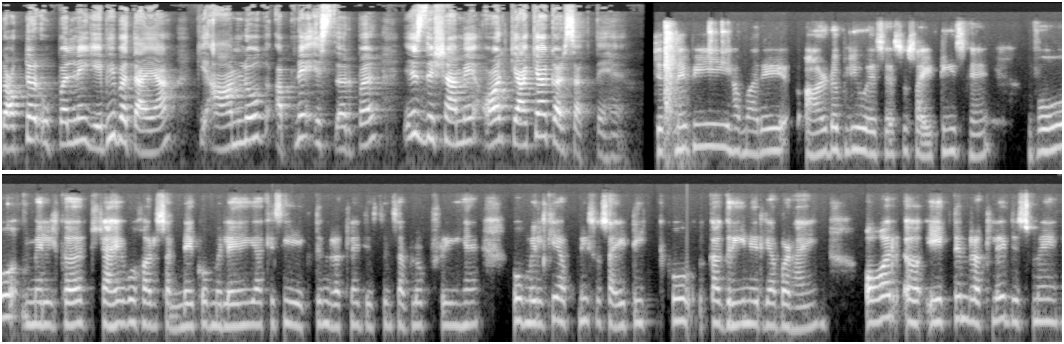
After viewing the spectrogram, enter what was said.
डॉक्टर उपल ने यह भी बताया कि आम लोग अपने स्तर पर इस दिशा में और क्या क्या कर सकते हैं। जितने भी हमारे R W S S societies हैं, वो मिलकर, चाहे वो हर संडे को मिले या किसी एक दिन रख लें, जिस दिन सब लोग फ्री हैं, वो मिलके अपनी सोसाइटी को, का ग्रीन एरिया बढ़ाएँ और एक दिन रख ले जिसमें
